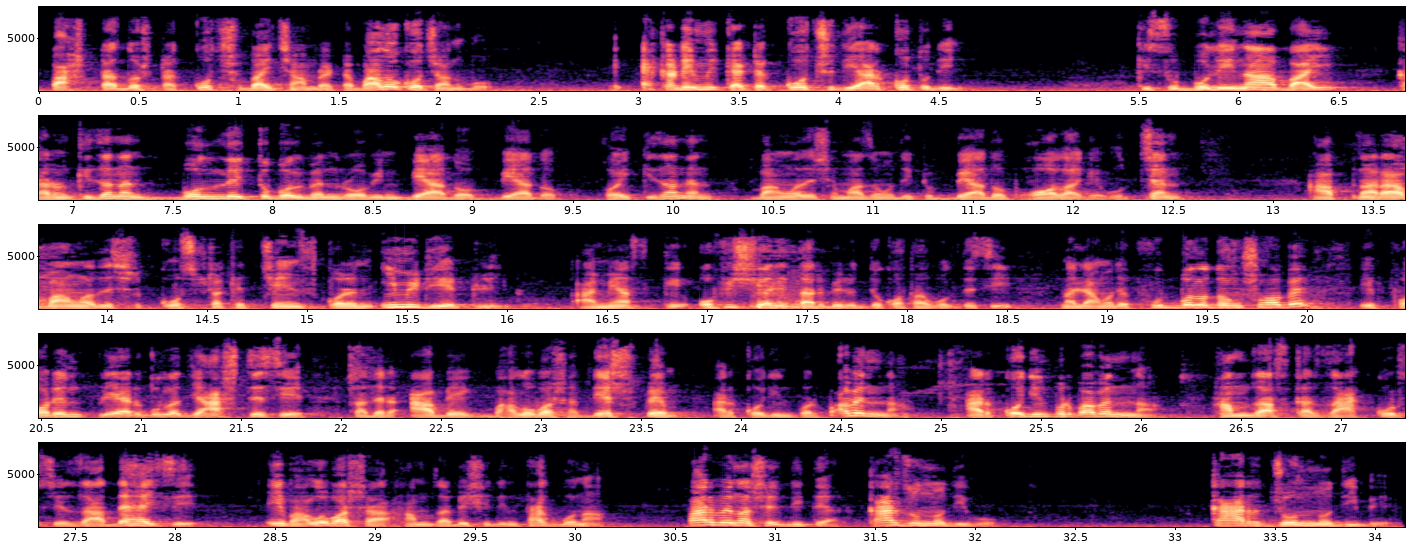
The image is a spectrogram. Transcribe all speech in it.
পাঁচটা, দশটা কোচ বাইছে আমরা একটা ভালো কোচ আনব। একাডেমিক একটা কোচ দিয়ে আর কতদিন? কিছু বলি না বাই কারণ কি জানেন? বললেই তো বলবেন রবিন, বেয়াদব বেয়াদব। হয় কি জানেন? বাংলাদেশে মাঝে মধ্যে একটু বেয়াদব হওয়া লাগে, বুঝছেন? আপনারা বাংলাদেশের কোচটাকে চেঞ্জ করেন ইমিডিয়েটলি আমি আজকে অফিসিয়ালি তার বিরুদ্ধে কথা বলতেছি, নাহলে আমাদের ফুটবলও ধ্বংস হবে। এই ফরেন প্লেয়ারগুলো যে আসতেছে, তাদের আবেগ, ভালোবাসা, দেশপ্রেম আর কদিন পর পাবেন না। আর কদিন পর পাবেন না। হামজা আজকা যা করছে, যা দেখাইছে, এই ভালোবাসা হামজা বেশি দিন থাকব না। পারবে না সে দিতে। কার জন্য দিব? কার জন্য দিবে?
